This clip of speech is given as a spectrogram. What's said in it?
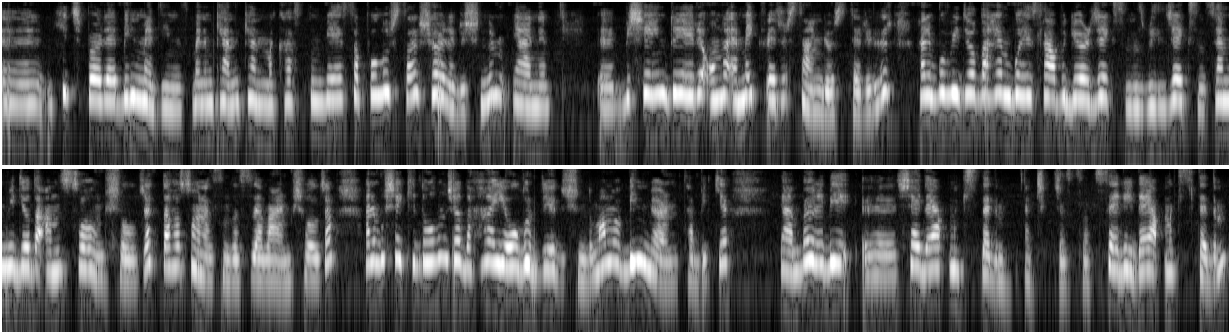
e, hiç böyle bilmediğiniz benim kendi kendime kastım bir hesap olursa şöyle düşündüm. Yani bir şeyin değeri ona emek verirsen gösterilir. Hani bu videoda hem bu hesabı göreceksiniz, bileceksiniz. Hem videoda anısı olmuş olacak. Daha sonrasında size vermiş olacağım. Hani bu şekilde olunca daha iyi olur diye düşündüm ama bilmiyorum tabii ki. Yani böyle bir şey de yapmak istedim açıkçası. Seri de yapmak istedim.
